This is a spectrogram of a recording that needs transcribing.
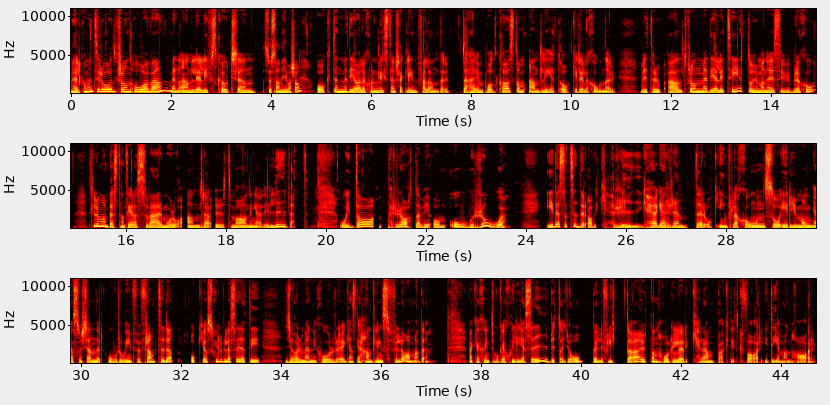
Välkommen till Råd från ovan med den andliga livscoachen Susanne Ivarsson och den mediala journalisten Jacqueline Fallander. Det här är en podcast om andlighet och relationer. Vi tar upp allt från medialitet och hur man höjer sin vibration till hur man bäst hanterar svärmor och andra utmaningar i livet. Och idag pratar vi om oro. I dessa tider av krig, höga räntor och inflation så är det ju många som känner oro inför framtiden. Och jag skulle vilja säga att det gör människor ganska handlingsförlamade. Man kanske inte vågar skilja sig, byta jobb eller flytta utan håller krampaktigt kvar i det man har.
